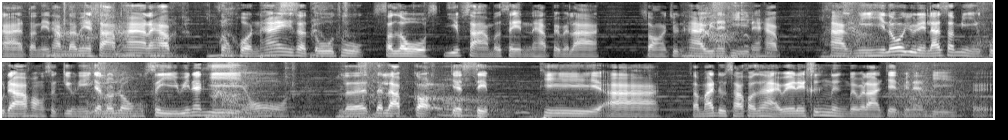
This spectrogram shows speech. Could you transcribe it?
อ่า ตอนนี้ทำดาเมจ35แล้วครับ ส่งผลให้ศัตรูถูกสโลว์23%นต์นะครับ เป็นเวลา 2.5 วินาทีนะครับ หากมีฮีโร่อยู่ในรัศมีคูดาวของสกิลนี้จะลดลง 4 วินาที โอ้แล้วได้รับเกาะ 70 ที่ อ่า สามารถดูดซับความเสียหายเวทได้ครึ่งหนึ่งเป็นเวลา 7 วินาที เออ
